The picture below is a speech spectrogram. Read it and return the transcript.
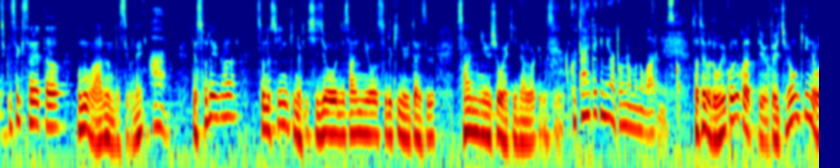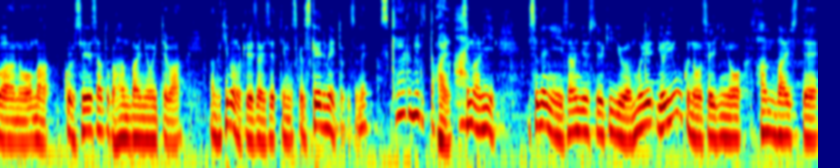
蓄積されたものがあるんですよね。はい。でそれがその新規の市場に参入する企業に対する参入障壁になるわけです。具体的にはどんなものがあるんですか？例えばどういうことかっていうと一番大きいのはあの、まあ、これ生産とか販売においてはあの規模の経済性って言いますけどスケールメリットですよね。スケールメリット、はい、はい、つまりすでに参入している企業はもうより多くの製品を販売して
